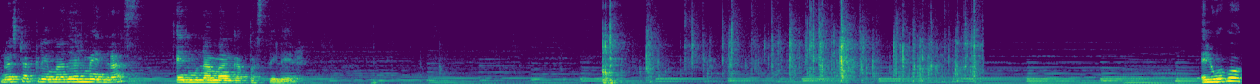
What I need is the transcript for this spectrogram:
nuestra crema de almendras en una manga pastelera. El huevo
